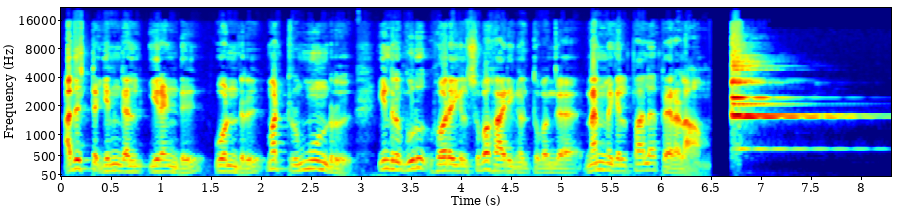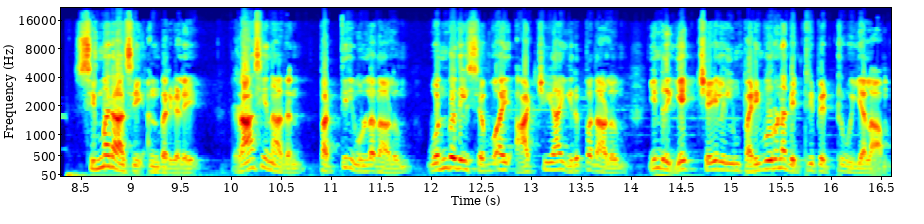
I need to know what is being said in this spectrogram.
அதிர்ஷ்ட எண்கள் இரண்டு ஒன்று மற்றும் மூன்று. இன்று குரு ஹோரையில் சுபகாரியங்கள் துவங்க நன்மைகள் பல பெறலாம். சிம்மராசி அன்பர்களே ராசிநாதன் பத்தில் உள்ளதாலும் ஒன்பதில் செவ்வாய் ஆட்சியாய் இருப்பதாலும் இன்று எச்செயலிலும் பரிபூர்ண வெற்றி பெற்று உயலாம்.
